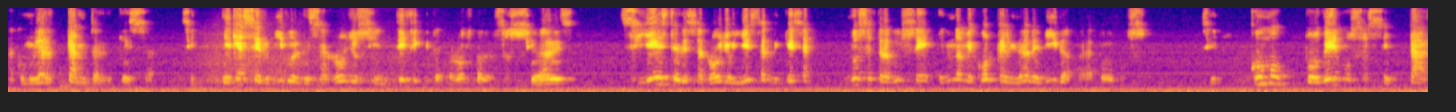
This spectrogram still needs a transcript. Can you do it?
acumular tanta riqueza? ¿De qué ha servido el desarrollo científico y tecnológico de nuestras sociedades si este desarrollo y esta riqueza no se traduce en una mejor calidad de vida para todos? ¿Cómo podemos aceptar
